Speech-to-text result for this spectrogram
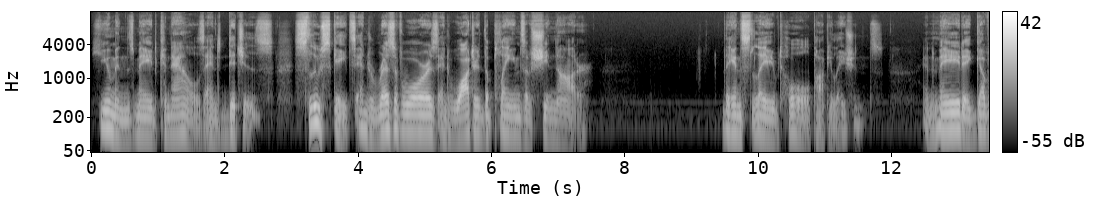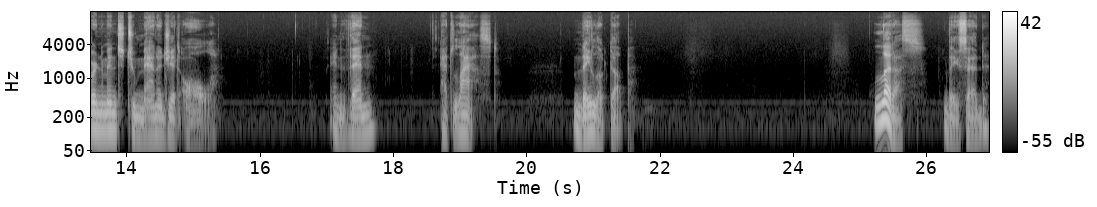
Humans made canals and ditches, sluice gates and reservoirs, and watered the plains of Shinar. They enslaved whole populations and made a government to manage it all. And then, at last, they looked up. Let us, they said,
